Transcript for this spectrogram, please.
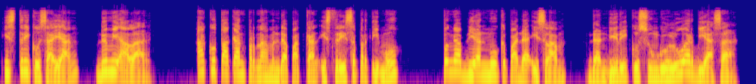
istriku sayang, demi Allah, aku takkan pernah mendapatkan istri sepertimu. Pengabdianmu kepada Islam dan diriku sungguh luar biasa.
